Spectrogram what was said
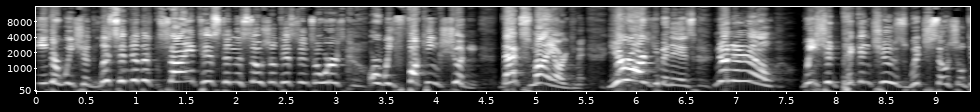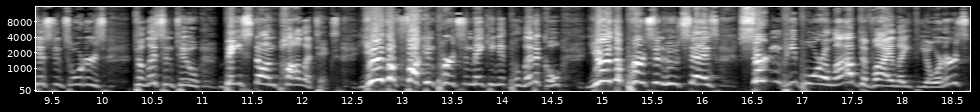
either we should listen to the scientists and the social distance orders or we fucking shouldn't. That's my argument. Your argument is no, no, no, no. We should pick and choose which social distance orders to listen to based on politics. You're the fucking person making it political. You're the person who says certain people are allowed to violate the orders,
